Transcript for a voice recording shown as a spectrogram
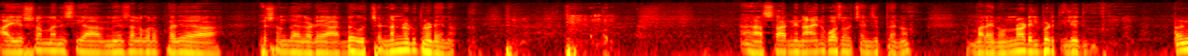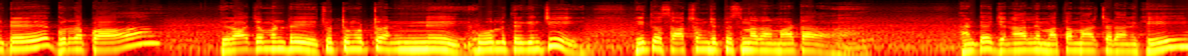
ఆ విశ్వ మనిషి ఆ మీసాల కూడా పది ఆ విషం దాగాడే ఆ అబ్బాయి వచ్చాడు నన్ను అడుగుతున్నాడు ఆయన. సార్ నేను ఆయన కోసం వచ్చాను చెప్పాను. మరి ఆయన ఉన్నాడు వెళ్ళిపోయి తెలియదు. అంటే గుర్రప్ప ఈ రాజమండ్రి చుట్టుముట్టు అన్ని ఊర్లు తిరిగించి నీతో సాక్ష్యం చెప్పిస్తున్నారన్నమాట. అంటే జనాల్ని మతం మార్చడానికి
